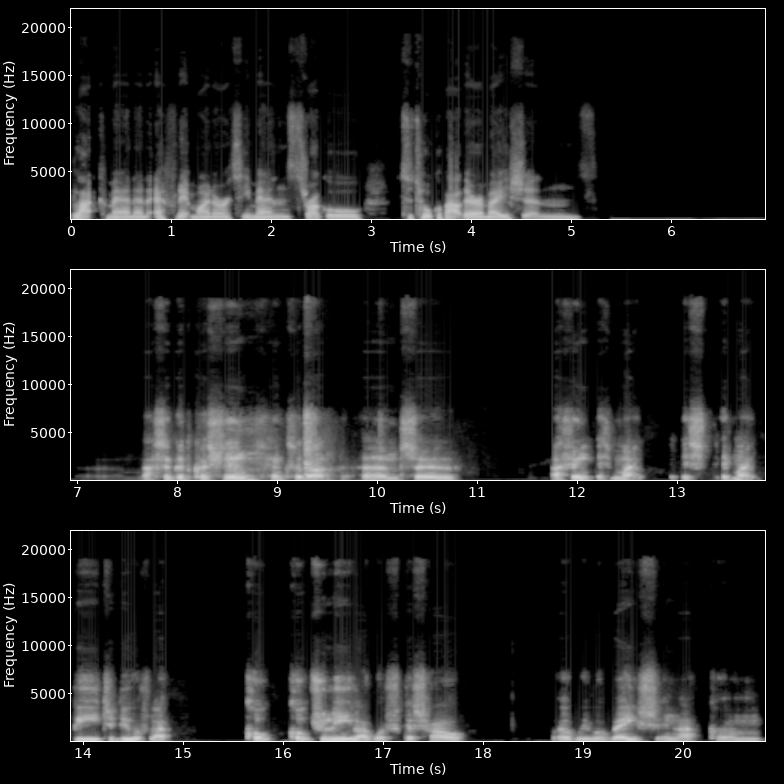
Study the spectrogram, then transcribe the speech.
black men and ethnic minority men struggle to talk about their emotions? That's a good question. Thanks for that. Um, so, I think it might it's, it might be to do with like cult- culturally, like with just how we were raised in like um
